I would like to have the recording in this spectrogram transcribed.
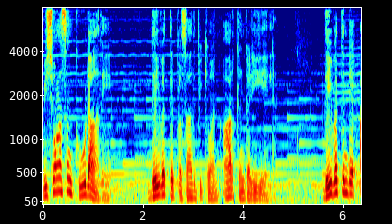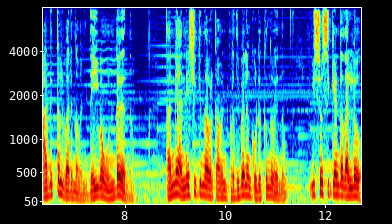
വിശ്വാസം കൂടാതെ ദൈവത്തെ പ്രസാദിപ്പിക്കുവാൻ ആർക്കും കഴിയുകയില്ല. ദൈവത്തിന്റെ അടുക്കൽ വരുന്നവൻ ദൈവം ഉണ്ട് എന്നും തന്നെ അന്വേഷിക്കുന്നവർക്ക് അവൻ പ്രതിഫലം കൊടുക്കുന്നുവെന്നും വിശ്വസിക്കേണ്ടതല്ലോ.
